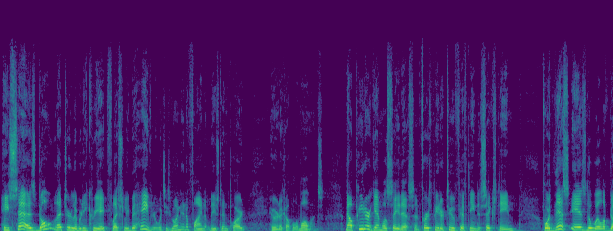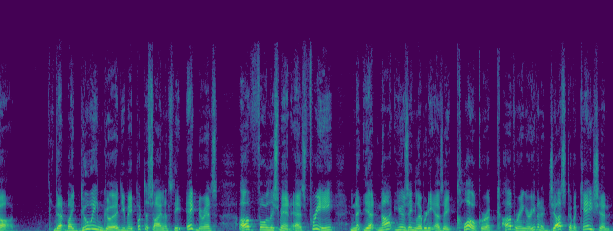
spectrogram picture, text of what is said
he says, don't let your liberty create fleshly behavior, which he's going to define at least in part here in a couple of moments. Now, Peter again will say this in 1 Peter 2 15 to 16 For this is the will of God, that by doing good you may put to silence the ignorance of foolish men, as free, yet not using liberty as a cloak or a covering or even a justification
